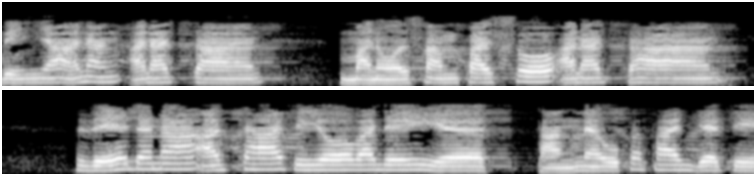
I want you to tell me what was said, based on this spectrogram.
විඥානං අනත්තා මනෝ සම්පස්සෝ අනත්තා වේදනා අත්තාතියෝ වදෙය්‍ය සංන උපපජ්ජති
